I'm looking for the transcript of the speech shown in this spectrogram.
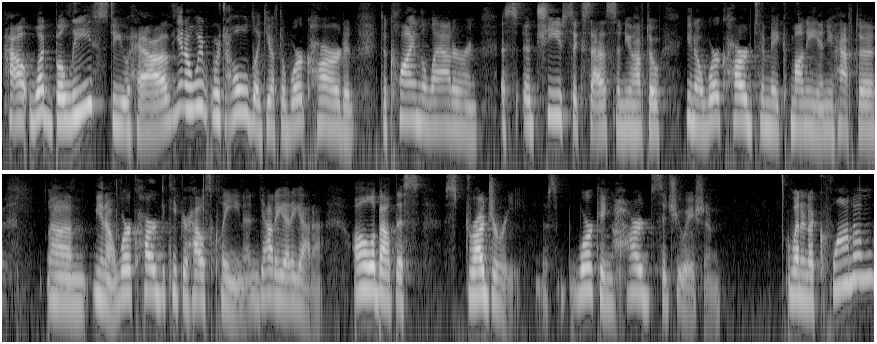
How what beliefs do you have? You know, we're, we're told like you have to work hard and to climb the ladder and achieve success, and you have to you know work hard to make money, and you have to um, you know, work hard to keep your house clean and yada, yada, yada. All about this drudgery, this working hard situation. When in a quantum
